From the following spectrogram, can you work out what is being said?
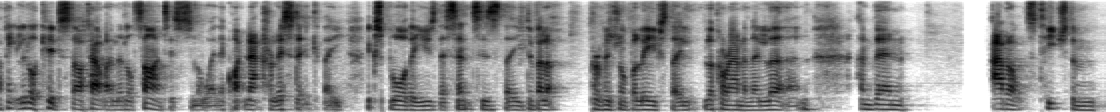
I think little kids start out like little scientists in a way. They're quite naturalistic. They explore, they use their senses, they develop provisional beliefs, they look around and they learn. And then adults teach them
